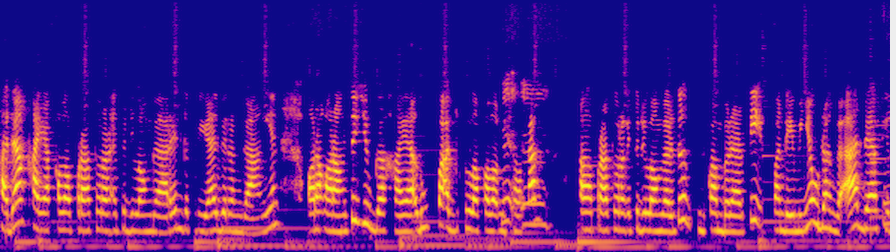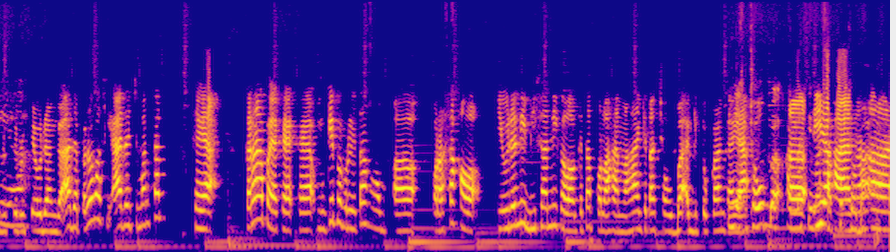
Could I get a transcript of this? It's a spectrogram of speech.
kadang kayak kalau peraturan itu dilonggarin gitu ya direnggangin orang-orang itu juga kayak lupa gitu loh kalau misalkan mm -hmm. Uh, peraturan itu dilonggarin itu bukan berarti pandeminya udah nggak ada virus-virusnya iya. udah nggak ada padahal masih ada. Cuman kan kayak karena apa ya kayak kayak mungkin pemerintah uh, merasa kalau ya udah nih bisa nih kalau kita perlahan-lahan kita coba gitu kan iya, kayak ya, coba kan uh, iya kan uh,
